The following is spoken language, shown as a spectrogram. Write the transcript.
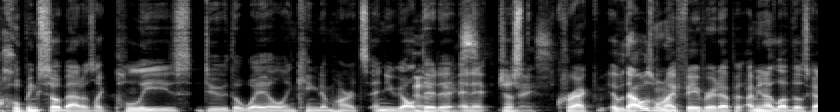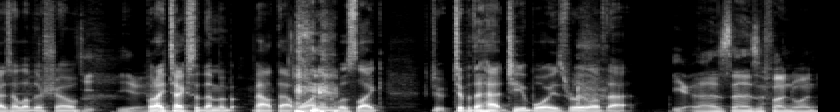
hoping so bad. I was like, please do the whale in Kingdom Hearts, and you all Oh, did it, nice. and it just Nice. cracked. It, that was one of my favorite episodes. I mean, I love those guys. I love their show. Y- Yeah. But I texted them ab- about that one and was like, tip of the hat to you boys. Really love that. Yeah, that is that is a fun one.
